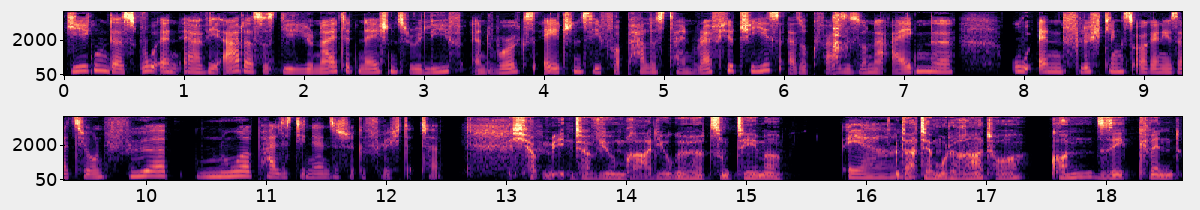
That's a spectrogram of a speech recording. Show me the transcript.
gegen das UNRWA, das ist die United Nations Relief and Works Agency for Palestine Refugees, also quasi so eine eigene UN-Flüchtlingsorganisation für nur palästinensische Geflüchtete. Ich habe ein Interview im Radio gehört zum Thema. Ja. Da hat der Moderator konsequent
